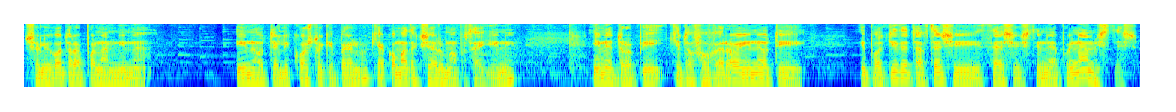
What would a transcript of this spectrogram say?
σε λιγότερο από ένα μήνα είναι ο τελικός του κυπέλου και ακόμα δεν ξέρουμε πού θα γίνει. Είναι ντροπή και το φοβερό είναι ότι Υποτίθεται αυτές οι θέσεις στην ΕΠΟ είναι άμυστες.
